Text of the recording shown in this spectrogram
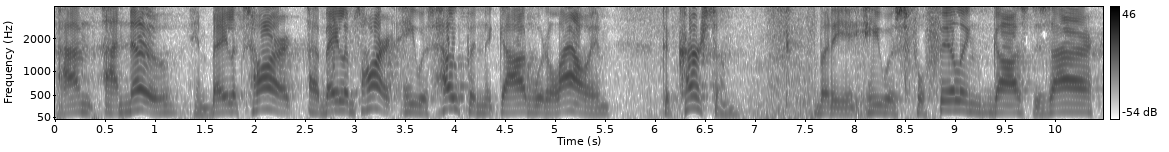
I'm, i know in Balak's heart, uh, Balaam's heart, he was hoping that God would allow him to curse him, but he, he was fulfilling God's desire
